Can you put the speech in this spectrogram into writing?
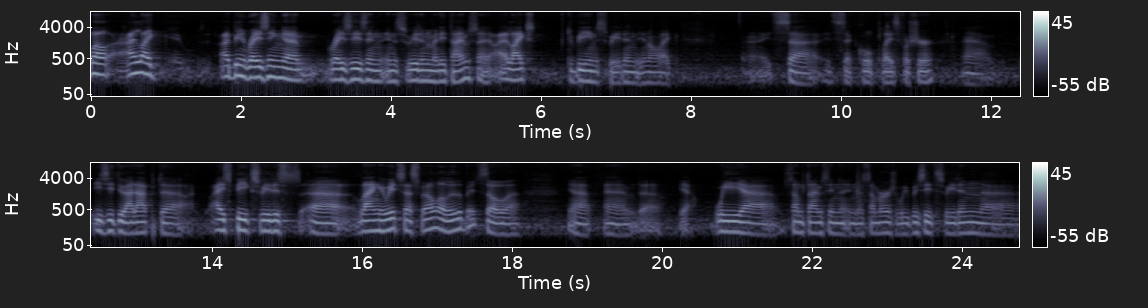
well, I like. I've been raising um, races in, in Sweden many times. I, I like to be in Sweden. You know, like uh, it's uh, it's a cool place for sure. Um, easy to adapt. Uh, I speak Swedish uh, language as well a little bit. So uh, yeah, and uh, yeah, we uh, sometimes in in the summers we visit Sweden. Uh,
